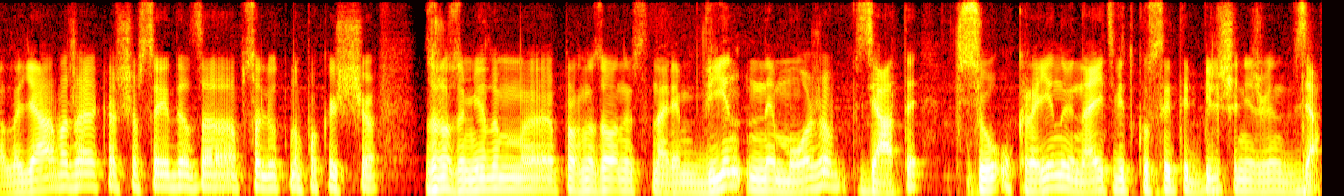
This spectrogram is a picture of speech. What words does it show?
Але я вважаю, що все йде за абсолютно поки що зрозумілим е, прогнозованим сценарієм. Він не може взяти всю Україну і навіть відкусити більше, ніж він взяв.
